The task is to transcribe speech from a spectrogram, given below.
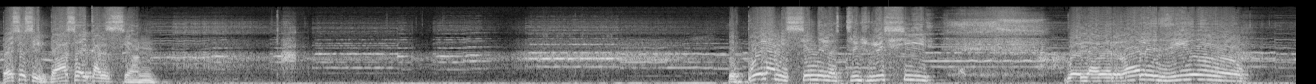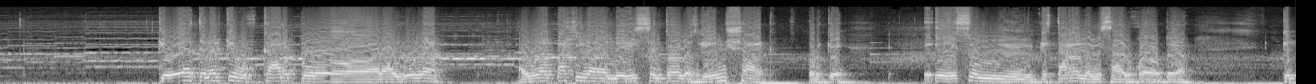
Pero eso sí, pedazo de canción. Después la misión de los tres reyes. Pues la verdad les digo que voy a tener que buscar por alguna alguna página donde dicen todos los Game Shark, porque es un está randomizado el juego, pero ¿qué,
